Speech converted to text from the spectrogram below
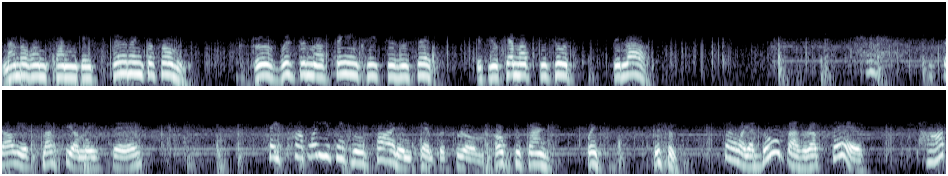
Number one son gave sterling performance. Proved wisdom of singing teacher who said, if you cannot to good, be loud. Dolly, it's musty on these stairs. Say, Pop, what do you think we'll find in Tempest's room? Hope to find. Wait, listen. Sounds like a door buzzer upstairs. Pop,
